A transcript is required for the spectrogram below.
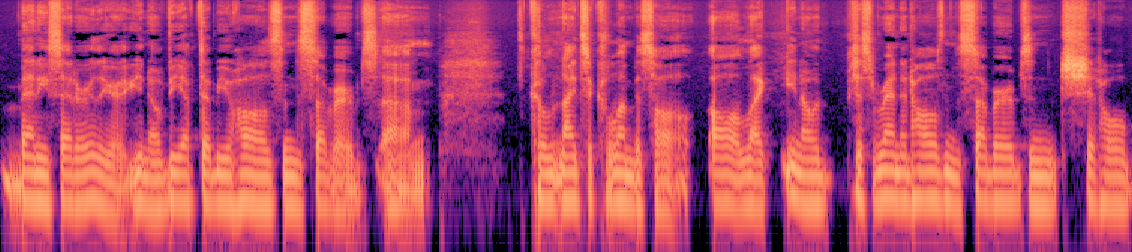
Benny said earlier, you know, VFW halls in the suburbs, um, Knights of Columbus Hall, all like, you know, just rented halls in the suburbs and shithole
